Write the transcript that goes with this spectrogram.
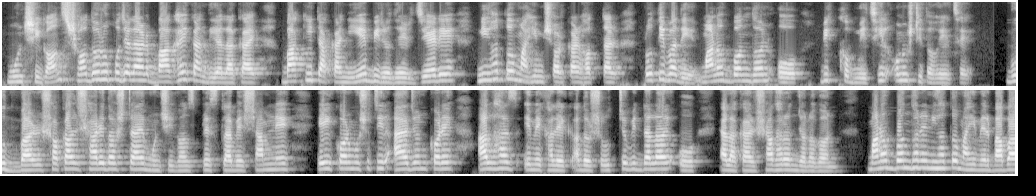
মুন্সীগঞ্জ সদর উপজেলার বাঘাইকান্দি এলাকায় বাকি টাকা নিয়ে বিরোধের জেরে নিহত মাহিম সরকার হত্যার প্রতিবাদে মানববন্ধন ও বিক্ষোভ মিছিল অনুষ্ঠিত হয়েছে। বুধবার সকাল সাড়ে দশটায় মুন্সীগঞ্জ প্রেস ক্লাবের সামনে এই কর্মসূচির আয়োজন করে আলহাজ এম এ খালেক আদর্শ উচ্চ বিদ্যালয় ও এলাকার সাধারণ জনগণ। মানববন্ধনে নিহত মাহিমের বাবা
